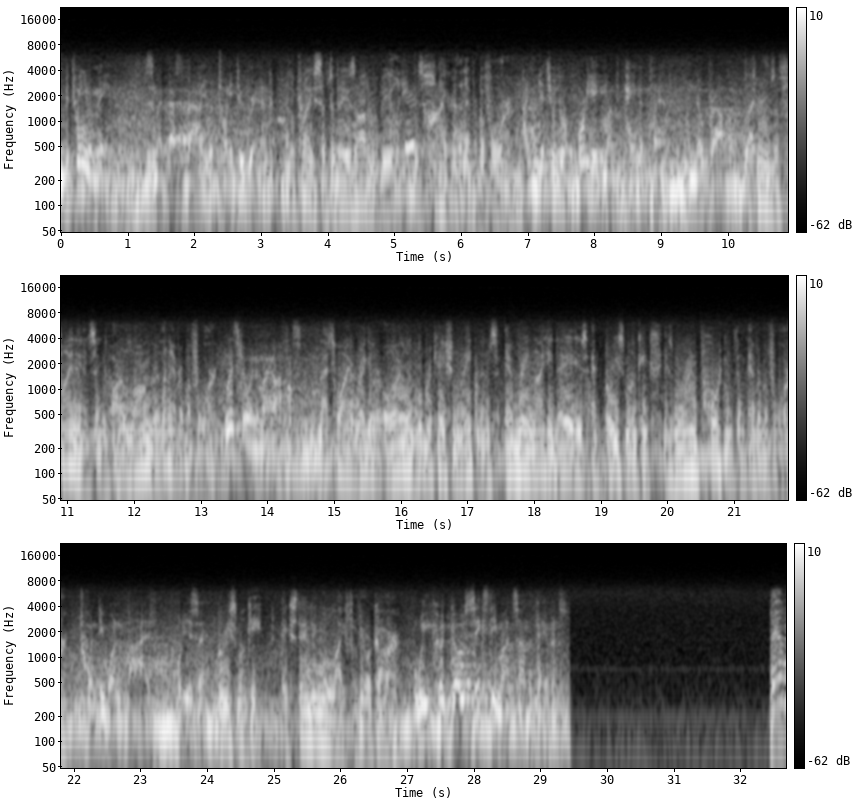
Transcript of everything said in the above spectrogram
Between you and me, this is my best value at 22 grand. The price of today's automobile is higher than ever before. I can get you into a 48-month payment plan. No problem. The terms of financing are longer than ever before. Let's go into my office. That's why regular oil and lubrication maintenance every 90 days at Grease Monkey is more important than ever before. 21.5. What do you say? Grease Monkey, extending the life of your car. We could go 60 months on the payments.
